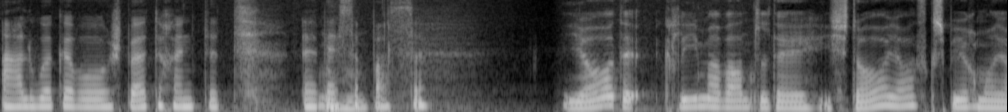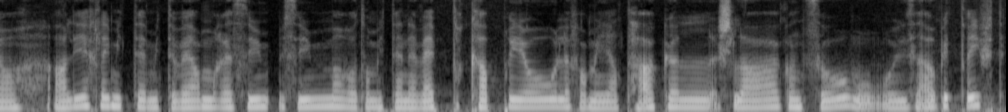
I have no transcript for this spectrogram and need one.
anschauen, die später könnten äh, besser mhm. passen? Ja, der Klimawandel der ist da, ja, das spüren wir ja alle ein bisschen mit den, mit den wärmeren Sommer oder mit den Wetterkapriolen, vermehrt Hagelschlag und so, wo, wo uns auch betrifft.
